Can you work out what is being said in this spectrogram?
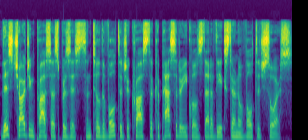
This charging process persists until the voltage across the capacitor equals that of the external voltage source.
